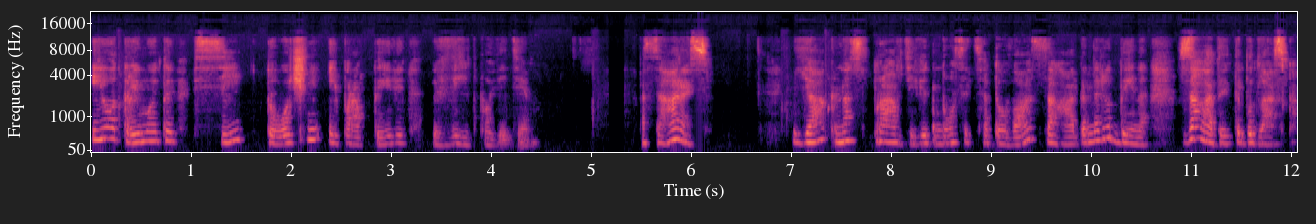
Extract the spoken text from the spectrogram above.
і отримуєте всі точні і правдиві відповіді. Зараз, як насправді відноситься до вас загадана людина? Загадуйте, будь ласка.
